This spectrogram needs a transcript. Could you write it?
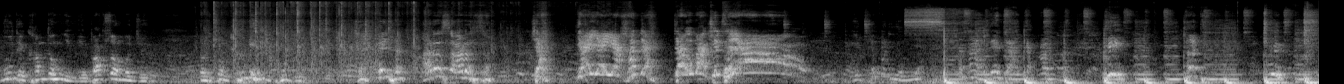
무대 감독님이 박수 한번 줘요. 어, 좀 크게 해도 알았어 알았어. 자 야야야 한다. 자고 막히세요! 이거 채버리겠네 내가 아까 히히히히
